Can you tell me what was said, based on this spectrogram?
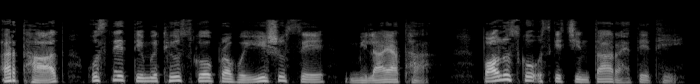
अर्थात उसने तिमोथियस को प्रभु यीशु से मिलाया था। पॉलुस को उसकी चिंता रहती थी।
